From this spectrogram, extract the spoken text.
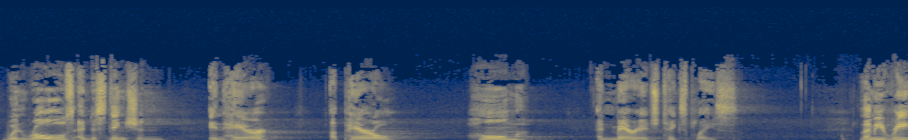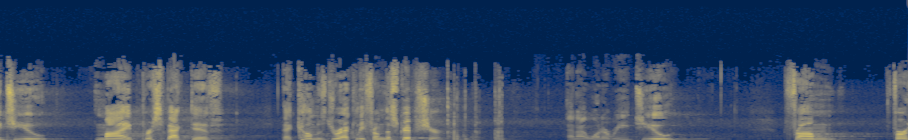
when roles and distinction in hair, apparel, home, and marriage takes place. Let me read to you my perspective that comes directly from the scripture. And I want to read to you from 1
